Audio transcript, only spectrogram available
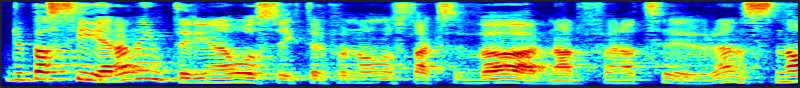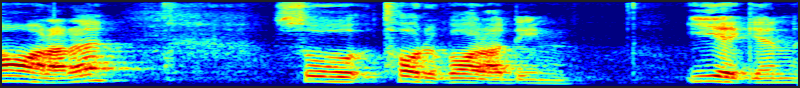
Du baserar inte dina åsikter på någon slags vördnad för naturen, snarare så tar du bara din egen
